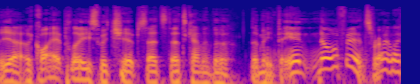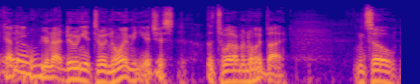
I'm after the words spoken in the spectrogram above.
Yeah, a quiet place with chips. That's that's kind of the, the main thing. And no offense, right? Like I know you're not doing it to annoy me. It's just that's what I'm annoyed by. And so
